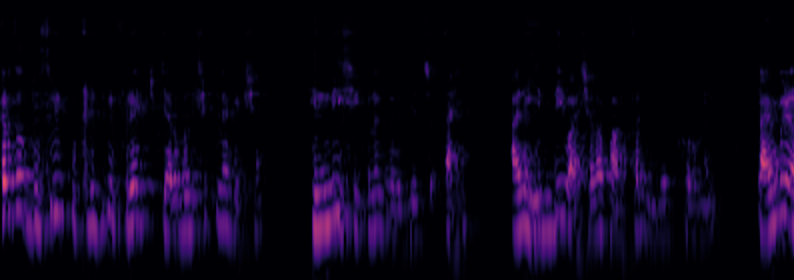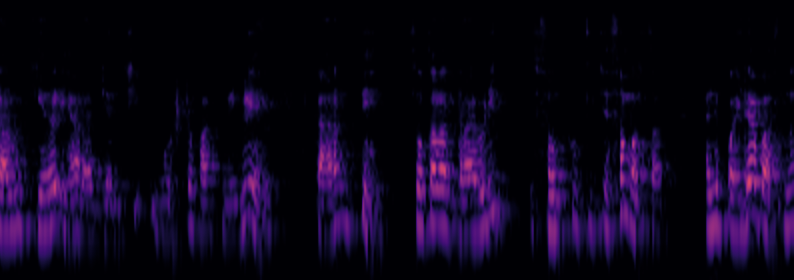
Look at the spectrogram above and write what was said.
खरं तर दुसरी कुठली तरी फ्रेंच जर्मन शिकण्यापेक्षा हिंदी शिकणं गरजेचं आहे. आणि हिंदी भाषेला फारसा विरोध करू नये. तामिळनाडू केरळ ह्या राज्यांची गोष्ट फार वेगळी आहे. कारण ते स्वतःला द्राविडी संस्कृतीचे समजतात आणि पहिल्यापासनं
